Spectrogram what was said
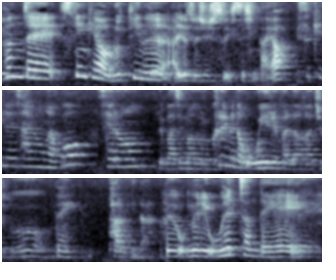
현재 스킨케어 루틴을 알려주실 수 있으신가요? 스킨을 사용하고 세럼 그리고 마지막으로 크림에다 오일을 발라가지고 네. 바릅니다. 그 오늘이 5회차인데 네.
